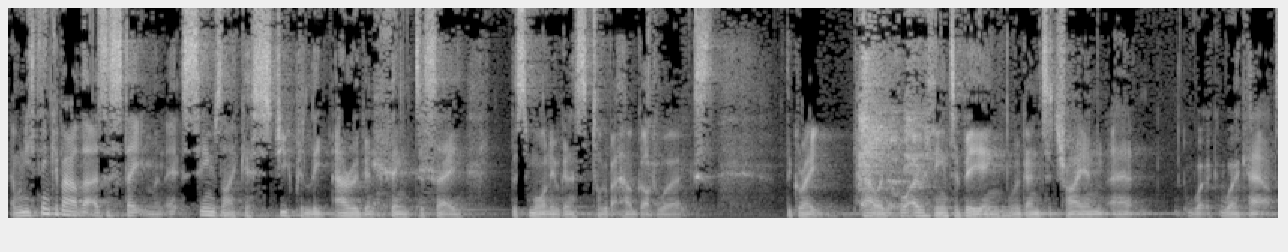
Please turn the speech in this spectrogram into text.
And when you think about that as a statement, it seems like a stupidly arrogant thing to say this morning we're going to talk about how God works, the great power that brought everything into being. We're going to try and uh, work, work out.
